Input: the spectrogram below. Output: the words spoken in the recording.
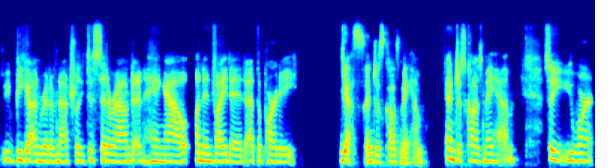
be gotten rid of naturally to sit around and hang out uninvited at the party. Yes. And just cause mayhem. And just cause mayhem. So you weren't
